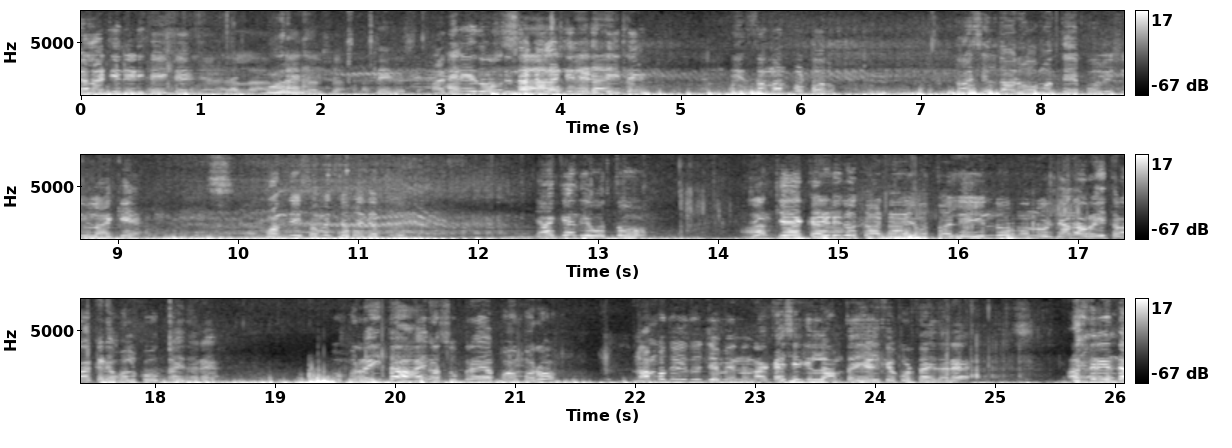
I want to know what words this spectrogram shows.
ಗಲಾಟೆ ನಡೀತಾ ಐತೆ ಹದಿನೈದು ವರ್ಷದಿಂದ ಗಲಾಟೆ ನಡೀತೈತೆ. ಇದಕ್ಕೆ ಸಂಬಂಧಪಟ್ಟವರು ತಹಸೀಲ್ದಾರು ಮತ್ತು ಪೊಲೀಸ್ ಇಲಾಖೆ ಒಂದು ಸಮಸ್ಯೆ ಬಗೆಹರಿಸಬೇಕು. ಯಾಕೆಂದ್ರೆ ಇವತ್ತು ಜಿಂಕೆ, ಕರಡಿಗಳ ಕಾಟ, ಇವತ್ತು ಅಲ್ಲಿ ಇನ್ನೂರು ಮುನ್ನೂರು ಜನ ರೈತರು ಆ ಕಡೆ ಹೊಲಕ್ಕೆ ಹೋಗ್ತಾ ಇದ್ದಾರೆ. ಒಬ್ಬ ರೈತ ಐರ ಸುಬ್ರಾಯಪ್ಪ ಅಂಬರು ನಮ್ಮದು ಇದು ಜಮೀನು ನಕಾಶೆಗಿಲ್ಲ ಅಂತ ಹೇಳಿಕೆ ಕೊಡ್ತಾ ಇದ್ದಾರೆ. ಅದರಿಂದ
